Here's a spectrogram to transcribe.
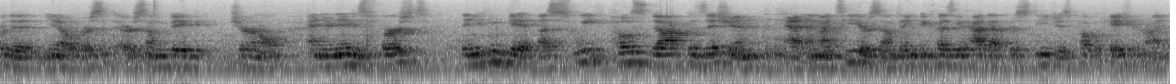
or the, you know, or, or some big journal, and your name is first, then you can get a sweet postdoc position at MIT or something because you had that prestigious publication, right?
